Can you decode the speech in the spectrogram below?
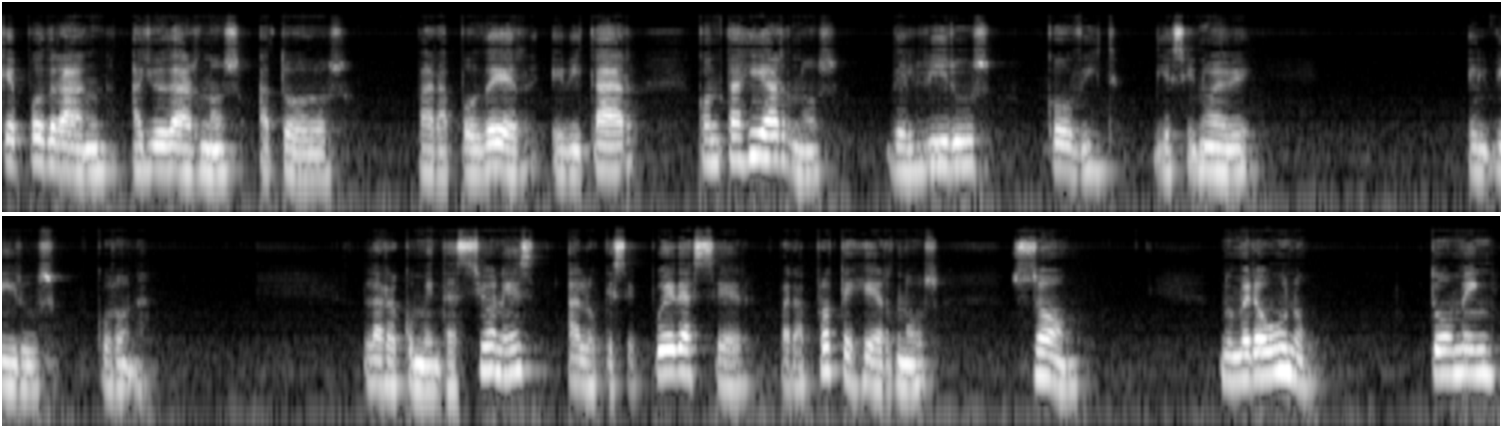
que podrán ayudarnos a todos para poder evitar contagiarnos del virus COVID-19, el virus corona. Las recomendaciones a lo que se puede hacer para protegernos son, número uno, tomen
